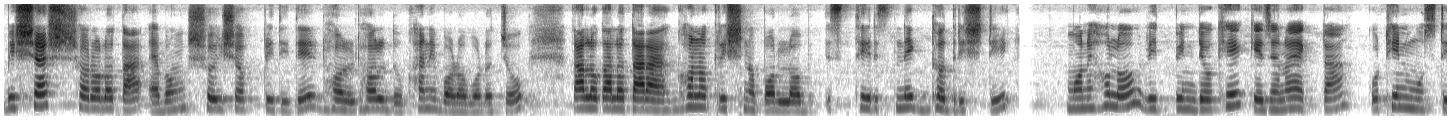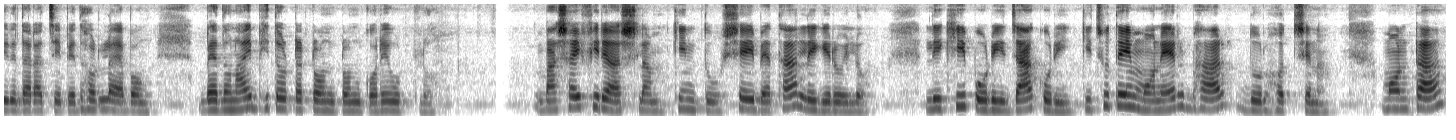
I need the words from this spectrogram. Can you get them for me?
বিশ্বাস, সরলতা এবং শৈশব প্রীতিতে ঢল ঢল দুখানি বড় বড় চোখ, কালো কালো তারা, ঘন কৃষ্ণ পল্লব, স্থির স্নিগ্ধ দৃষ্টি। মনে হলো হৃৎপিণ্ডকে কে যেন একটা কঠিন মুষ্টির দ্বারা চেপে ধরল এবং বেদনায় ভিতরটা টনটন করে উঠল। বাসায় ফিরে আসলাম, কিন্তু সেই ব্যথা লেগে রইল। লিখি পড়ি, যা করি কিছুতেই মনের ভার দূর হচ্ছে না। মনটা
